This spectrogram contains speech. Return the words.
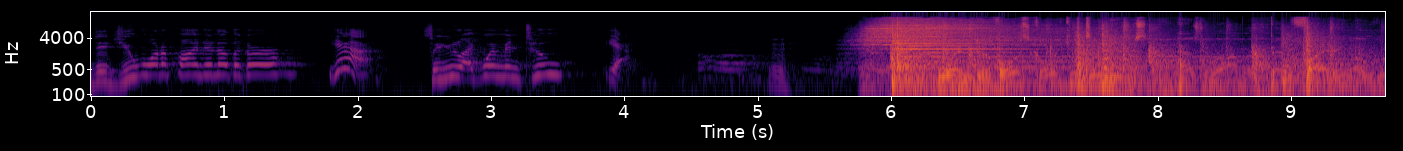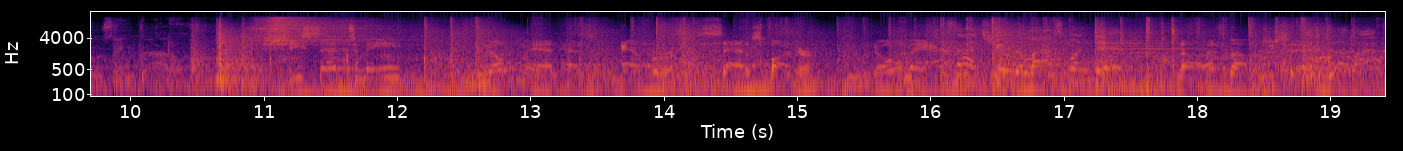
Did you want to find another girl? Yeah, So you like women too? yeah. Hmm. When divorce court continues, has Robert been fighting a losing battle? She said to me, satisfied her. No man. That's not true. The last one did. No, that's not what you said.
